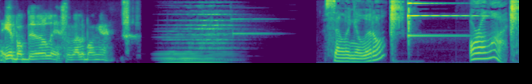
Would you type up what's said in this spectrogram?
jeg er bare Børli for veldig mange. Selling a little or a lot?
